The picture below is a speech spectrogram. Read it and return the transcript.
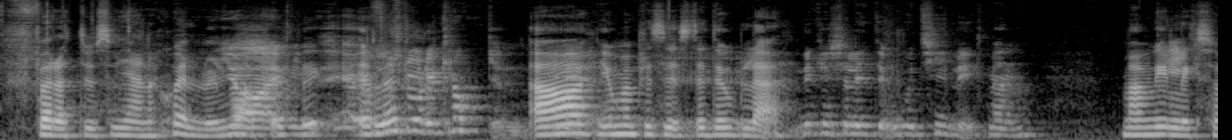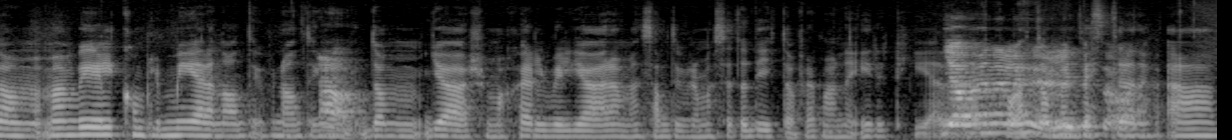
För att du så gärna själv vill vara Ja, jag, präktig. jag Eller? förstår du krocken? Ja, det. jo men precis. Det dubbla. Det kanske är lite otydligt men Man vill liksom, man vill komplimera någonting för någonting Ja. de gör som man själv vill göra men samtidigt vill man sätta dit dem för att man är irriterad Ja, men på att hur, de är bättre så. än ja.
